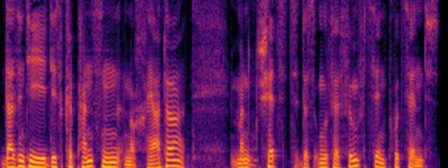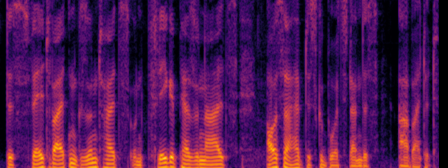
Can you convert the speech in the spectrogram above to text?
da sind die Diskrepanzen noch härter. Man schätzt, dass ungefähr 15 Prozent des weltweiten Gesundheits- und Pflegepersonals außerhalb des Geburtslandes arbeitet.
